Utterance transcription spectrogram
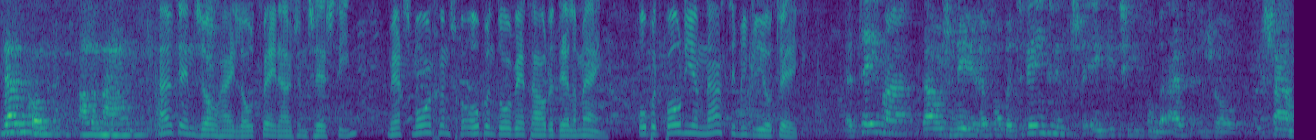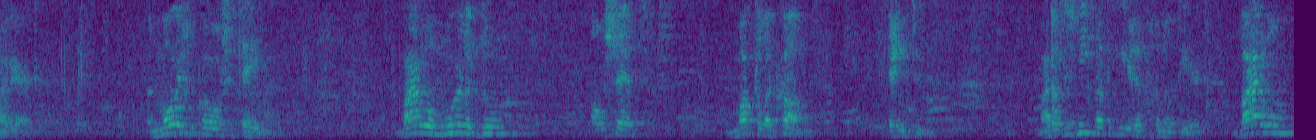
Welkom allemaal. Uit en Zo Heilo 2016 werd 's morgens geopend door wethouder Dellemijn op het podium naast de bibliotheek. Het thema, dames en heren, van de 22e editie van de Uit en Zo is samenwerken. Een mooi gekozen thema. Waarom moeilijk doen als het makkelijk kan, denkt u. Maar dat is niet wat ik hier heb genoteerd. Waarom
